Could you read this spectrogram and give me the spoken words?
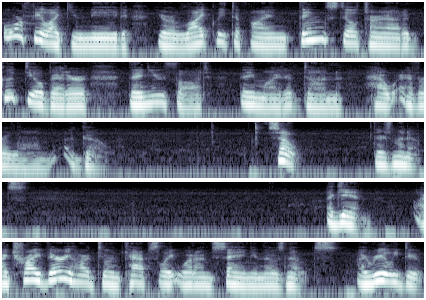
or feel like you need, you're likely to find things still turn out a good deal better than you thought they might have done however long ago. So, there's my notes. Again, I try very hard to encapsulate what I'm saying in those notes. I really do.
